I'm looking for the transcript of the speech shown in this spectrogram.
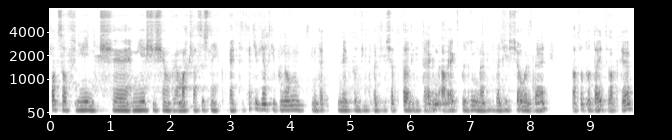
to cofnięcie mieści się w ramach klasycznej korekty. Takie wnioski płyną z indeksu WIG20 Total Return, ale jak spojrzymy na WIG20 USD, no to tutaj troszkę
